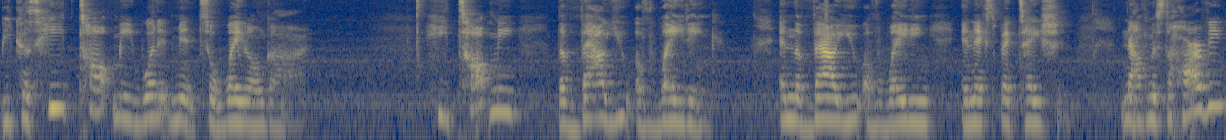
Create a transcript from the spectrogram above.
because he taught me what it meant to wait on God. He taught me the value of waiting and the value of waiting in expectation. Now, if Mr. Harvey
